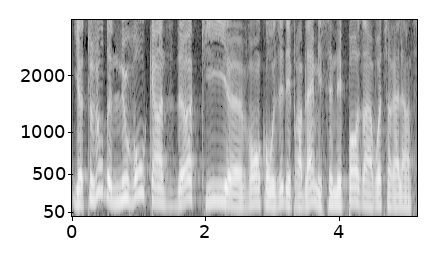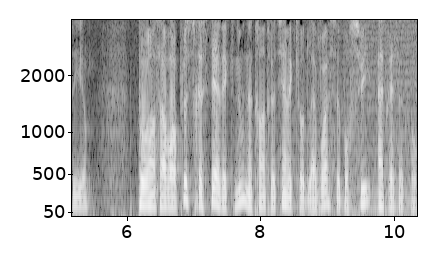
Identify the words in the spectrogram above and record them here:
il y a toujours de nouveaux candidats qui euh, vont causer des problèmes et ce n'est pas en voie de se ralentir. Pour en savoir plus, restez avec nous. Notre entretien avec Claude Lavoie se poursuit après cette pause.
